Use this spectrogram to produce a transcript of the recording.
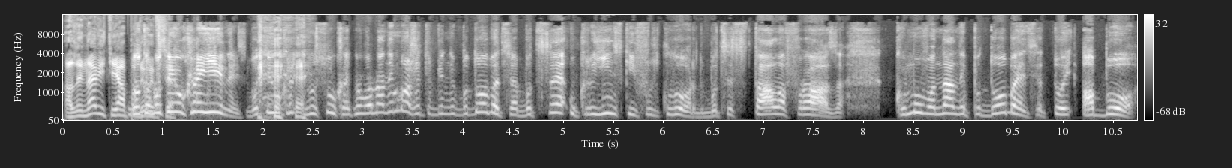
Але навіть я Ну, тому подивився. ти українець, бо ти укра... ну слухай, ну вона не може тобі не подобатися, бо це український фольклор, бо це стала фраза. Кому вона не подобається, той або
